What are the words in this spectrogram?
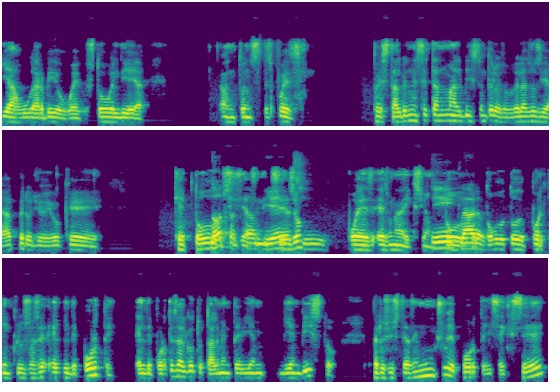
y a jugar videojuegos todo el día. Entonces, pues, pues tal vez no esté tan mal visto entre los ojos de la sociedad, pero yo digo que, que todo, si se hace exceso, pues es una adicción. Sí, todo, claro. todo, todo, porque incluso hace el deporte. El deporte es algo totalmente bien, bien visto, pero si usted hace mucho deporte y se excede,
